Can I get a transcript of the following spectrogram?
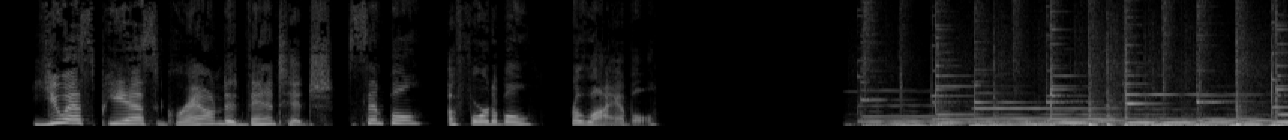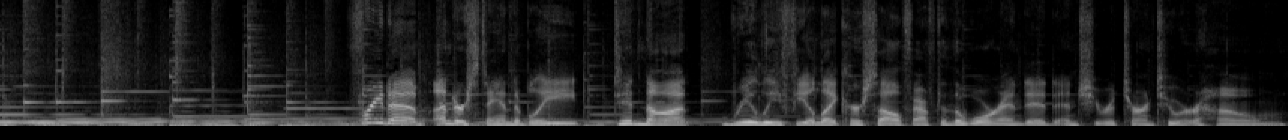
USPS Ground Advantage. Simple, affordable, reliable. Frida, understandably, did not really feel like herself after the war ended and she returned to her home.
